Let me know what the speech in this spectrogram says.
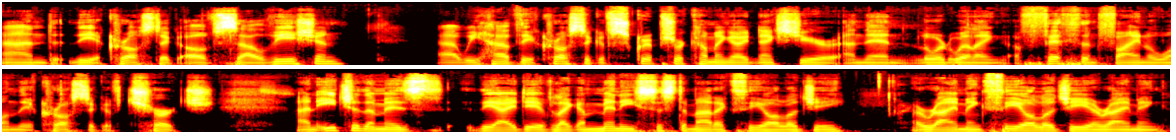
and the acrostic of salvation. Uh, we have the acrostic of Scripture coming out next year, and then, Lord willing, a fifth and final one, the acrostic of Church. And each of them is the idea of like a mini systematic theology a rhyming theology, a rhyming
